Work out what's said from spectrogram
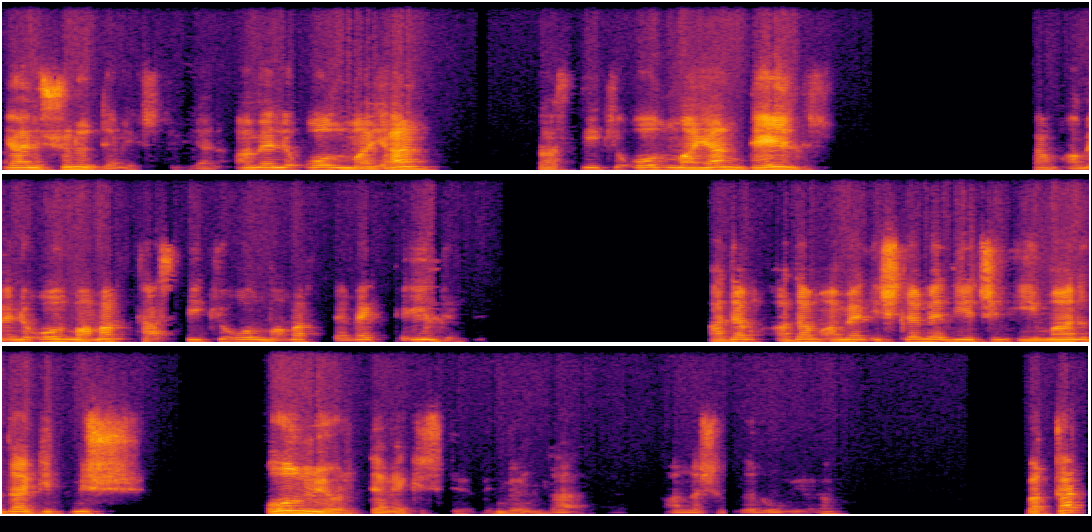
Yani şunu demek istiyor. Yani ameli olmayan tasdiki olmayan değildir. Tam ameli olmamak, tasdiki olmamak demek değildir. Adam adam amel işlemediği için imanı da gitmiş olmuyor demek istiyor. Bilmiyorum da anlaşıldığını umuyorum. Fakat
